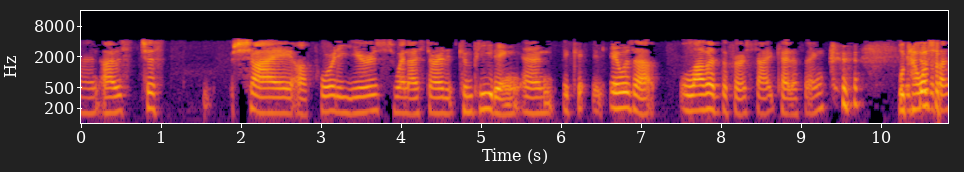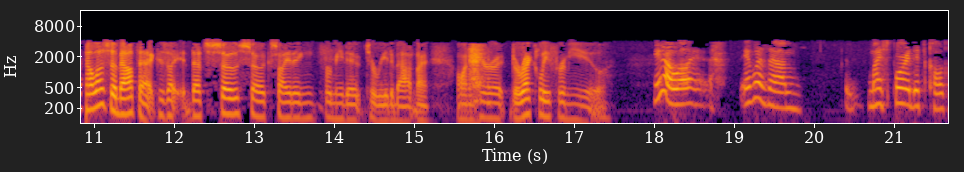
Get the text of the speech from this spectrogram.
and I was just shy of 40 years when I started competing, and it, it was a love at the first sight kind of thing. well, tell us about- tell us about that because that's so so exciting for me to to read about, and I, I want to hear it directly from you. Yeah, well, it, it was um my sport. It's called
